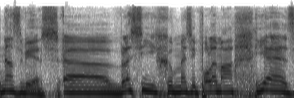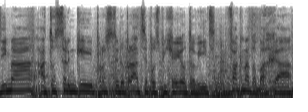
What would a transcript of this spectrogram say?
na zvěř. E, v lesích mezi polema je zima a to srnky prostě do práce pospíchají o to víc. Fakt na to bacha,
